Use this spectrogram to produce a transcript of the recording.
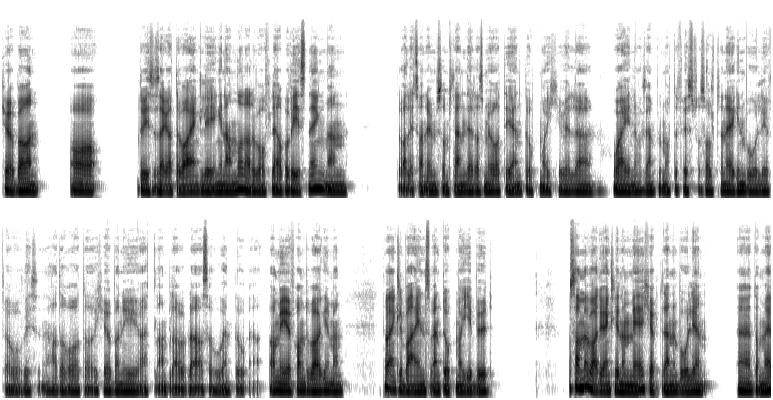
kjøperen, og det viser seg at det var egentlig ingen andre, det hadde vært flere på visning, men det var litt sånn ymse omstendigheter som gjorde at de endte opp med å ikke ville Hun ene, for eksempel, måtte først få solgt en egen bolig før hun hadde råd til å kjøpe ny, og et eller annet, bla, bla, bla. Så hun endte opp ja, Det var mye fram og tilbake, men det var egentlig bare én som endte opp med å gi bud. Og samme var det jo egentlig når vi kjøpte denne boligen. Eh, da vi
